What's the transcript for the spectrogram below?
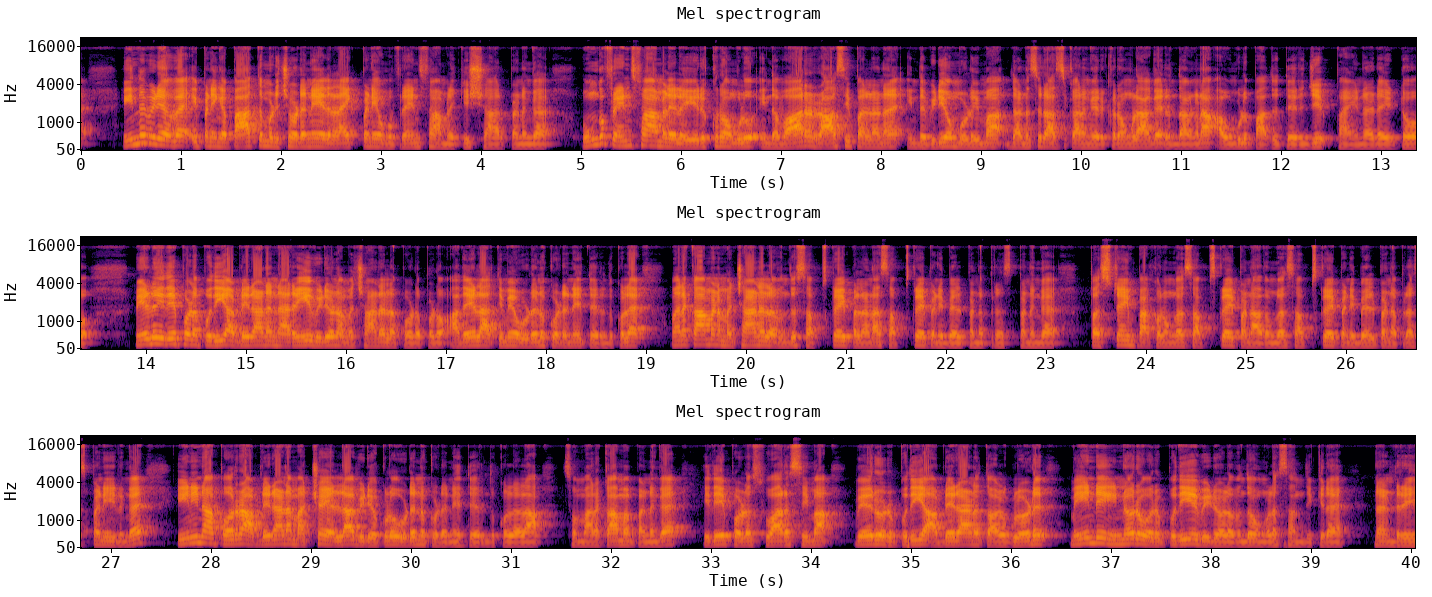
இந்த வீடியோவை இப்போ நீங்கள் பார்த்து முடிச்ச உடனே இதை லைக் பண்ணி உங்கள் ஃப்ரெண்ட்ஸ் ஃபேமிலிக்கு ஷேர் பண்ணுங்கள் உங்கள் ஃப்ரெண்ட்ஸ் ஃபேமிலியில் இருக்கிறவங்களும் இந்த வார ராசி பலனை இந்த வீடியோ மூலிமா தனுசு ராசிக்காரங்க இருக்கிறவங்களாக இருந்தாங்கன்னா அவங்களும் பார்த்து தெரிஞ்சு பயனடையட்டும். மேலும் இதே போல் புதிய அப்டேட்டான நிறைய வீடியோ நம்ம சேனலில் போடப்படும். அதை எல்லாத்தையுமே உடனுக்குடனே தெரிந்து கொள்ள மறக்காமல் நம்ம சேனலை வந்து சப்ஸ்கிரைப் பண்ணலன்னா சப்ஸ்கிரைப் பண்ணி பெல் பண்ண ப்ரெஸ் பண்ணுங்கள் ஃபஸ்ட் டைம் பார்க்குறவங்க சப்ஸ்கிரைப் பண்ணாதவங்க சப்ஸ்கிரைப் பண்ணி பெல் பண்ண ப்ரெஸ் பண்ணிடுங்க. இனி நான் போடுற அப்டேட்டான மற்ற எல்லா வீடியோக்களும் உடனுக்குடனே தெரிந்து கொள்ளலாம். ஸோ மறக்காமல் பண்ணுங்கள் இதே போல் சுவாரஸ்யமாக வேறொரு புதிய அப்டேட்டான தாள்களோடு மீண்டும் இன்னொரு ஒரு புதிய வீடியோவில் வந்து உங்களை சந்திக்கிறேன். நன்றி.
